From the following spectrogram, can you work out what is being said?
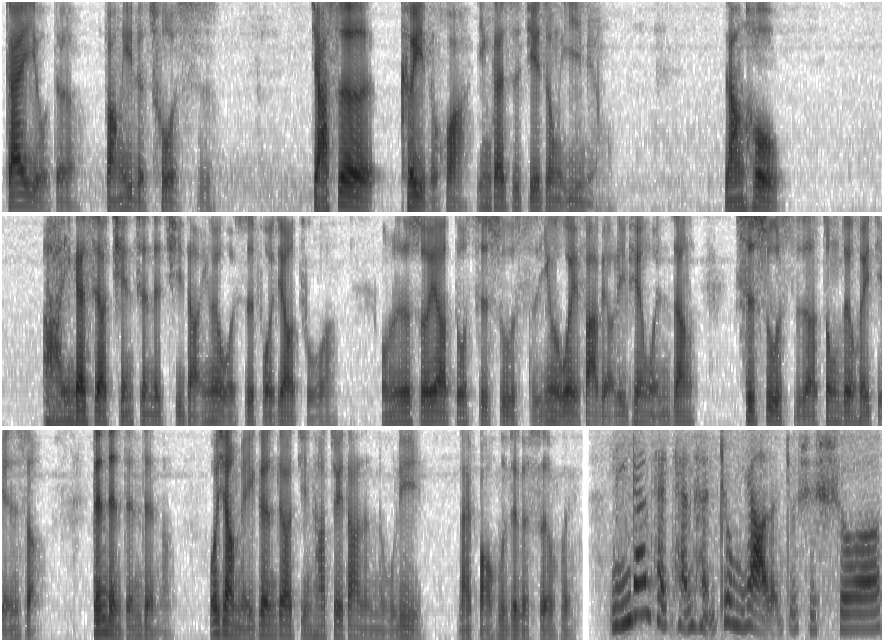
该有的防疫的措施。假设。可以的话，应该是接种疫苗，然后啊，应该是要虔诚的祈祷，因为我是佛教徒啊。我们都说要多吃素食，因为我也发表了一篇文章，吃素食啊，重症会减少，等等等等啊。我想每一个人都要尽他最大的努力来保护这个社会。您刚才谈的很重要的就是说，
